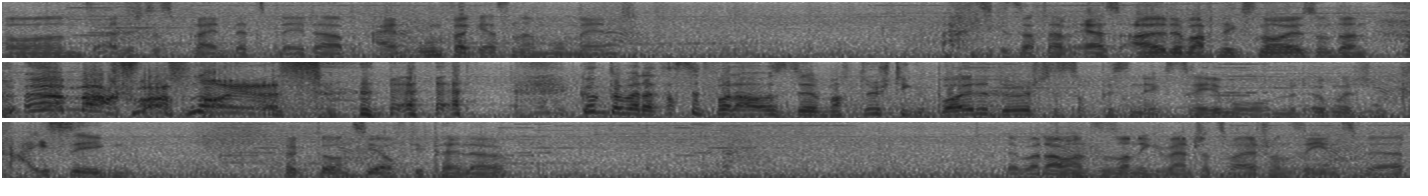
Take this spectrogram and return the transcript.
Und als ich das Blind Let's Play habe, ein unvergessener Moment. Als ich gesagt habe, er ist alt, er macht nichts Neues und dann, er macht was Neues! Guckt mal, der rastet voll aus. Der macht durch die Gebäude durch. Das ist doch ein bisschen Extremo. Und mit irgendwelchen Kreissägen drückt er uns hier auf die Pelle. Der war damals in Sonic Adventure 2 schon sehenswert.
